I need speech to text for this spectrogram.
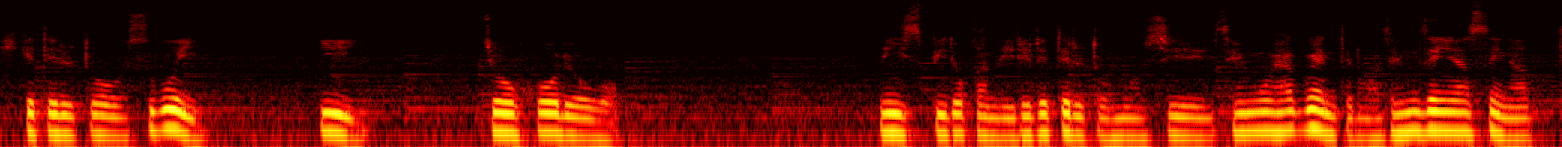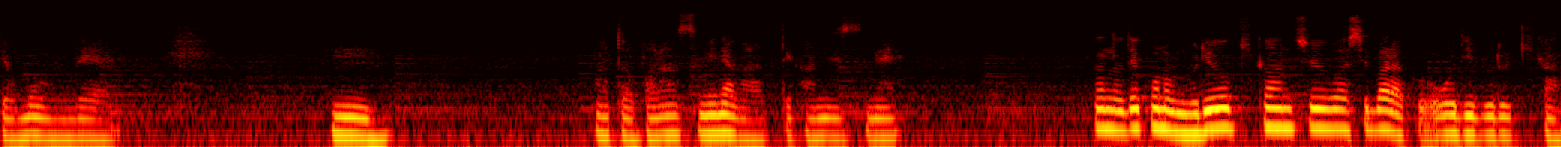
聞けてるとすごいいい情報量をいいスピード感で入れれてると思うし1500円ってのは全然安いなって思うんで。うん。あとはバランス見ながらって感じですね。なのでこの無料期間中はしばらく Audible 期間っ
